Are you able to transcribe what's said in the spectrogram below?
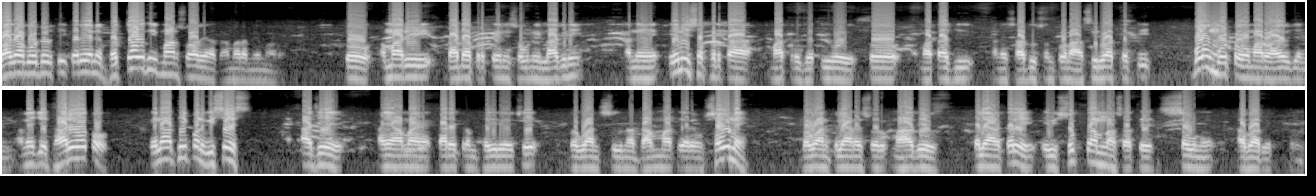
વાઘા બોર્ડરથી કરી અને ભચાઉથી માણસો આવ્યા હતા અમારા મહેમાનો. તો અમારી દાદા પ્રત્યેની સૌની લાગણી અને એની સફળતા માત્ર જતી હોય તો માતાજી અને સાધુ સંતોના આશીર્વાદ થકી બહુ મોટો અમારો આયોજન. અમે જે ધાર્યો હતો, એનાથી પણ વિશેષ આજે અહીંયા અમે કાર્યક્રમ થઈ રહ્યો છે. ભગવાન શિવના ધામમાં ત્યારે હું સૌને ભગવાન કલ્યાણેશ્વર મહાદેવ કલ્યાણ કરે એવી શુભકામના સાથે સૌનો આભાર વ્યક્ત કરું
